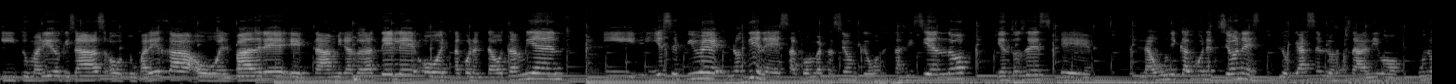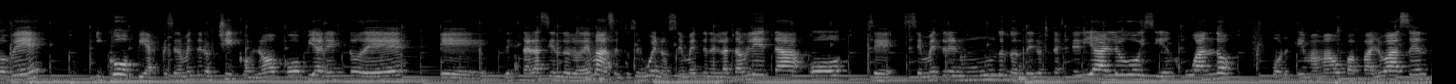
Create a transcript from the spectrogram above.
y tu marido quizás o tu pareja o el padre está mirando la tele o está conectado también. Y, ese pibe no tiene esa conversación que vos estás diciendo. Y entonces eh, la única conexión es lo que hacen los, o sea, digo, uno ve y copia, especialmente los chicos, ¿no? Copian esto de eh, de estar haciendo lo demás. Entonces, bueno, se meten en la tableta o se, se, meten en un mundo en donde no está este diálogo y siguen jugando porque mamá o papá lo hacen.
